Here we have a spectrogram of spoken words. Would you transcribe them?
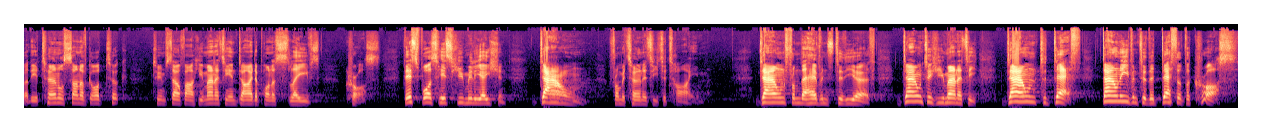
But the eternal Son of God took to himself our humanity and died upon a slave's cross. This was his humiliation, down from eternity to time, down from the heavens to the earth, down to humanity, down to death, down even to the death of the cross.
